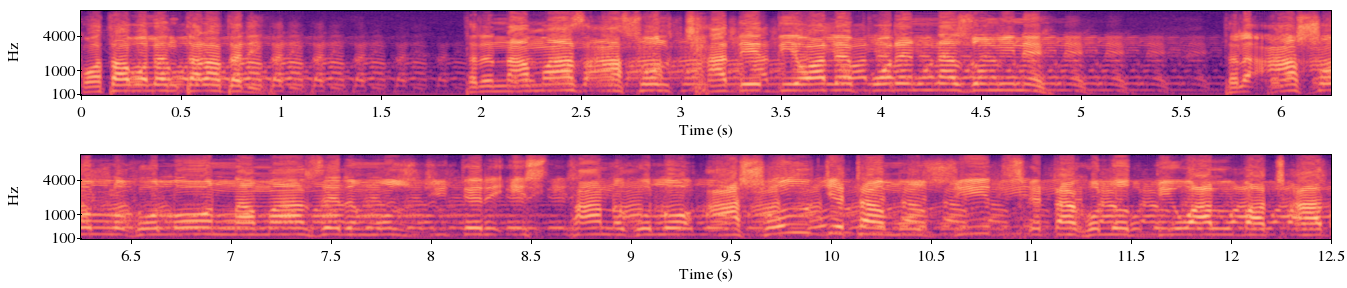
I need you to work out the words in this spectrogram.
কথা বলেন তাড়াতাড়ি। তাহলে নামাজ আসল ছাদে দেওয়ালে পড়েন না জমিনে? তাহলে আসল হলো নামাজের মসজিদের স্থান হলো আসল যেটা মসজিদ, সেটা হলো দেওয়াল বা ছাদ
